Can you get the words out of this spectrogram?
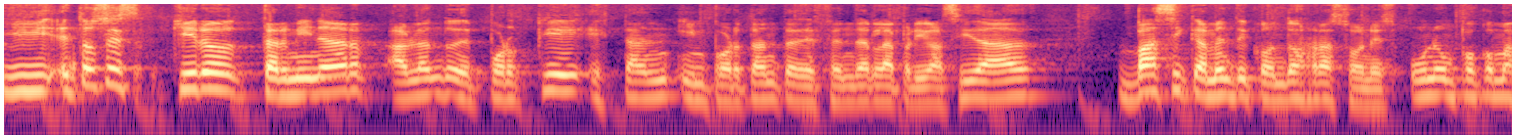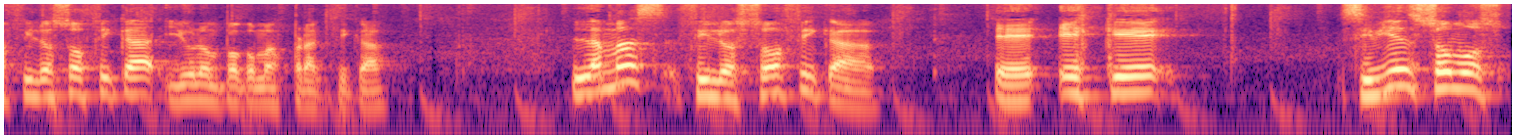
Y entonces quiero terminar hablando de por qué es tan importante defender la privacidad, básicamente con dos razones, una un poco más filosófica y una un poco más práctica. La más filosófica eh, es que si bien somos,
